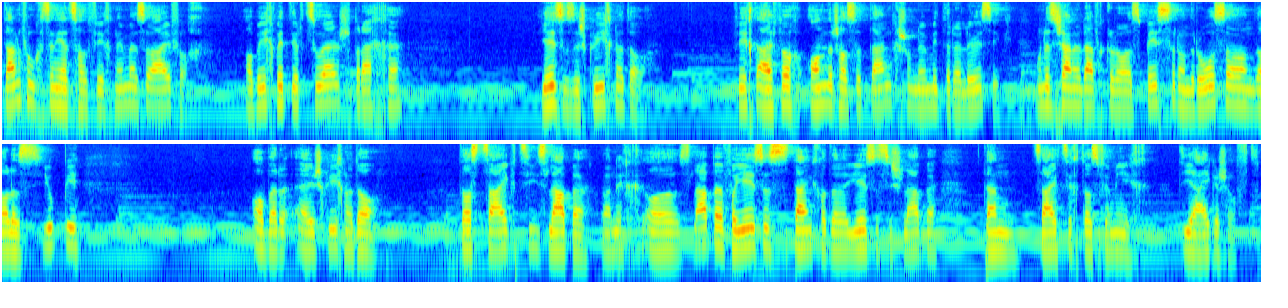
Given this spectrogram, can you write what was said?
dann funktioniert es halt vielleicht nicht mehr so einfach. Aber ich will dir zusprechen, Jesus ist gleich noch da. Vielleicht einfach anders, als du denkst und nicht mit einer Lösung. Und es ist auch nicht einfach alles besser und rosa und alles juppie. Aber er ist gleich noch da. Das zeigt sein Leben. Wenn ich an das Leben von Jesus denke oder Jesus ist Leben, dann zeigt sich das für mich, die Eigenschaft.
